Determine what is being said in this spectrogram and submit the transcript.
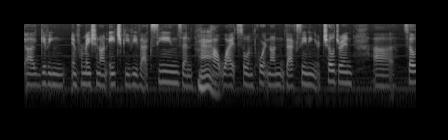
uh, giving information on HPV vaccines and Hmm. how why it's so important on vaccinating your children. Uh, so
